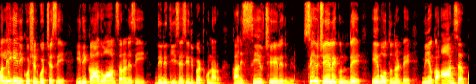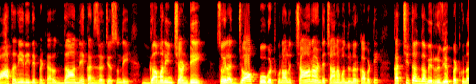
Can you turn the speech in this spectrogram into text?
మళ్ళీ ఎగైన్ ఈ క్వశ్చన్కి వచ్చేసి ఇది కాదు ఆన్సర్ అనేసి దీన్ని తీసేసి ఇది పెట్టుకున్నారు. కానీ సేవ్ చేయలేదు మీరు. సేవ్ చేయలేకుంటే ఏమవుతుందంటే మీ యొక్క ఆన్సర్ పాతది ఏదైతే పెట్టారో దాన్నే కన్సిడర్ చేస్తుంది. గమనించండి. సో ఇలా జాబ్ పోగొట్టుకున్న వాళ్ళు చాలా అంటే చాలా మంది ఉన్నారు కాబట్టి ఖచ్చితంగా మీరు రివ్యూకి పెట్టుకున్న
